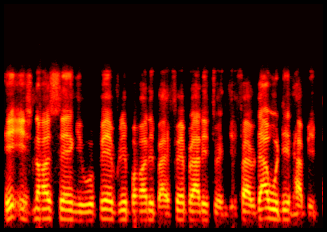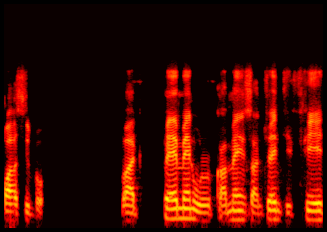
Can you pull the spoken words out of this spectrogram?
He is not saying he will pay everybody by February 25. That wouldn't have been possible. But payment will commence on 25th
